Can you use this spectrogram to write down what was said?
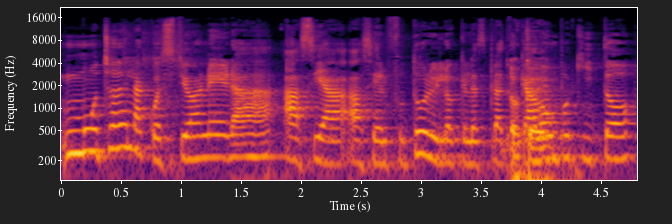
mucho de la cuestión era hacia, hacia el futuro y lo que les platicaba un poquito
